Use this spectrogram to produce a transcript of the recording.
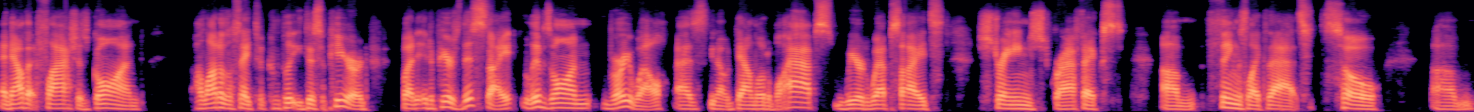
And now that Flash is gone, a lot of those sites have completely disappeared. But it appears this site lives on very well as you know, downloadable apps, weird websites, strange graphics, um, things like that. So um,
